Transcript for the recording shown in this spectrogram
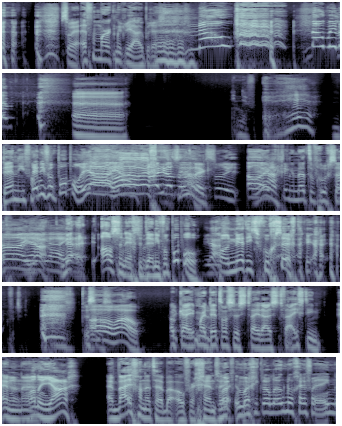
Sorry, even Mark Marie uitbrengen. nou, nou Willem. Eh, in de, eh, hè? Danny van... Danny van Poppel, ja, ja. Oh, echt? Oh, ja, sorry. tuurlijk. Sorry. Oh, Ja. ik ging het net te vroeg zeggen. Ah, ja, ja, ja. Nee, als een echte Danny van Poppel. Ja. Gewoon net iets vroeg gezegd. ja, ja. Precies. Oh, wauw. Oké, maar dit was dus 2015. En, Ja, eh, wat een jaar. en wij gaan het hebben over Gent. Mag, mag ik dan ook nog even een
